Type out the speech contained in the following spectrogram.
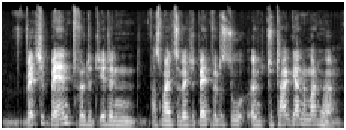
welche Band würdet ihr denn, was meinst du, welche Band würdest du äh, total gerne mal hören?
